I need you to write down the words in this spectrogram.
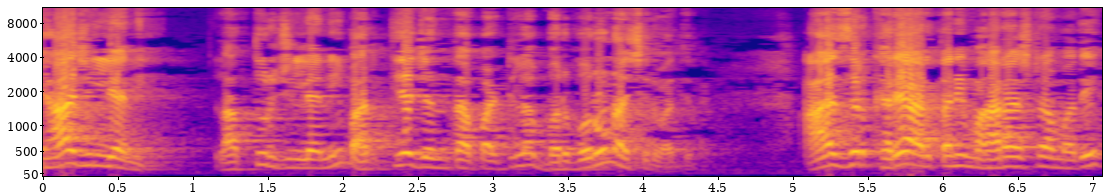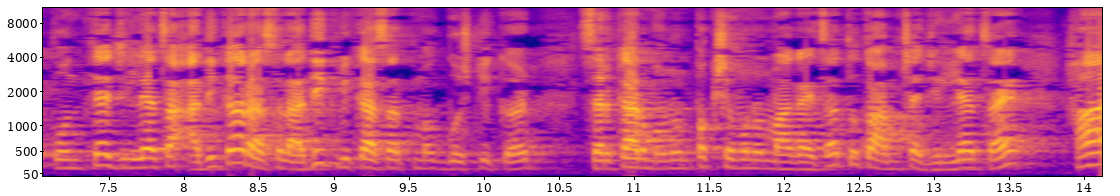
ह्या जिल्ह्याने लातूर जिल्ह्याने भारतीय जनता पार्टीला भरभरून आशीर्वाद दिला. आज जर खऱ्या अर्थाने महाराष्ट्रामध्ये कोणत्या जिल्ह्याचा अधिकार असेल अधिक विकासात्मक गोष्टीकड सरकार म्हणून पक्ष म्हणून मागायचा तो तो आमच्या जिल्ह्याचा आहे. हा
